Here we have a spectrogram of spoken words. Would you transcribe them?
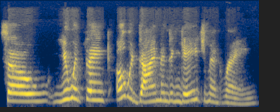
So you would think, oh, a diamond engagement ring.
